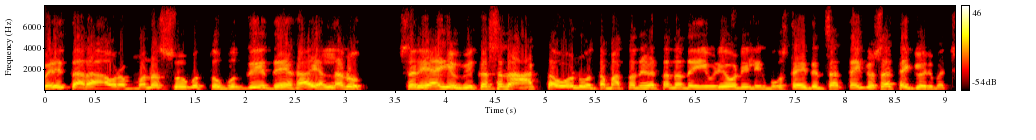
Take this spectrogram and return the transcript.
ಬೆಳಿತಾರ, ಅವರ ಮನಸ್ಸು ಮತ್ತು ಬುದ್ಧಿ, ದೇಹ ಎಲ್ಲಾನು ಸರಿಯಾಗಿ ವಿಕಸನ ಆಗ್ತಾವ ಅನ್ನುವಂತ ಮಾತನ್ನ ಹೇಳ್ತಾ ನನ್ನ ಈ ವಿಡಿಯೋ ಇಲ್ಲಿಗೆ ಮುಗಿಸ್ತಾ ಇದ್ದೀನಿ sir. Thank you sir thank you very much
